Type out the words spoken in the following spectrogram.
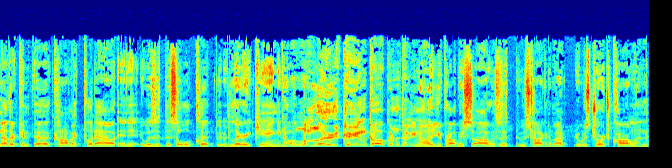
another com- uh, comic put out, and it, it was this old clip with Larry King. You know, I'm Larry King talking to you know. You probably saw it was it was talking about it was George Carlin,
